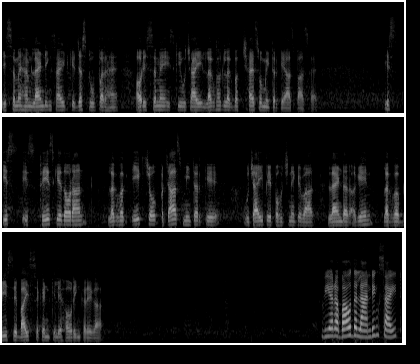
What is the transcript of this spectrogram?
इस समय हम लैंडिंग साइट के जस्ट ऊपर हैं और इस समय इसकी ऊंचाई लगभग लगभग 600 मीटर के आसपास है इस इस इस फ़ेज़ के दौरान लगभग 150 मीटर के ऊंचाई पे पहुँचने के बाद लैंडर अगेन लगभग 20 से 22 सेकंड के लिए हॉरिंग करेगा We are above the landing site.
